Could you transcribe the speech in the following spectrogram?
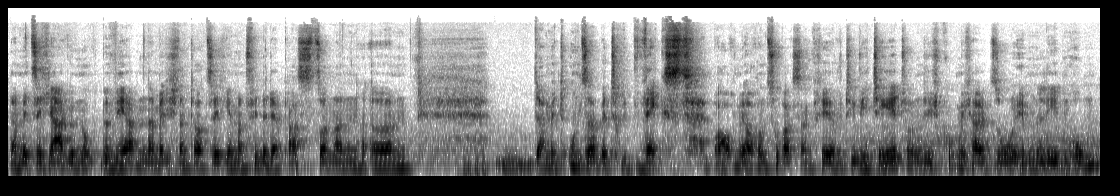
damit sich ja genug bewerben, damit ich dann tatsächlich jemanden finde, der passt, sondern ähm, damit unser Betrieb wächst, brauchen wir auch einen Zuwachs an Kreativität. Und ich gucke mich halt so im Leben um,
